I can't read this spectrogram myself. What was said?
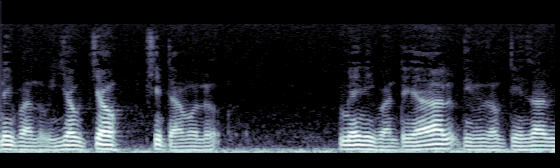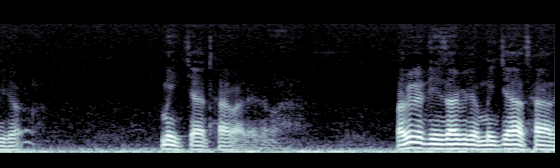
နိဗ္ဗာန်ကိုရောက်ကြောင်းဖြစ်တာမို့လို့အမြိုက်နိဗ္ဗာန်တရားလို့ဒီလိုတော့တင်စားပြီးတော့မိတ်ကြားထားပါတယ်တော့။ ဘာဖြစ်လို့တင်စားပြီးတော့မိတ်ကြားထားရ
